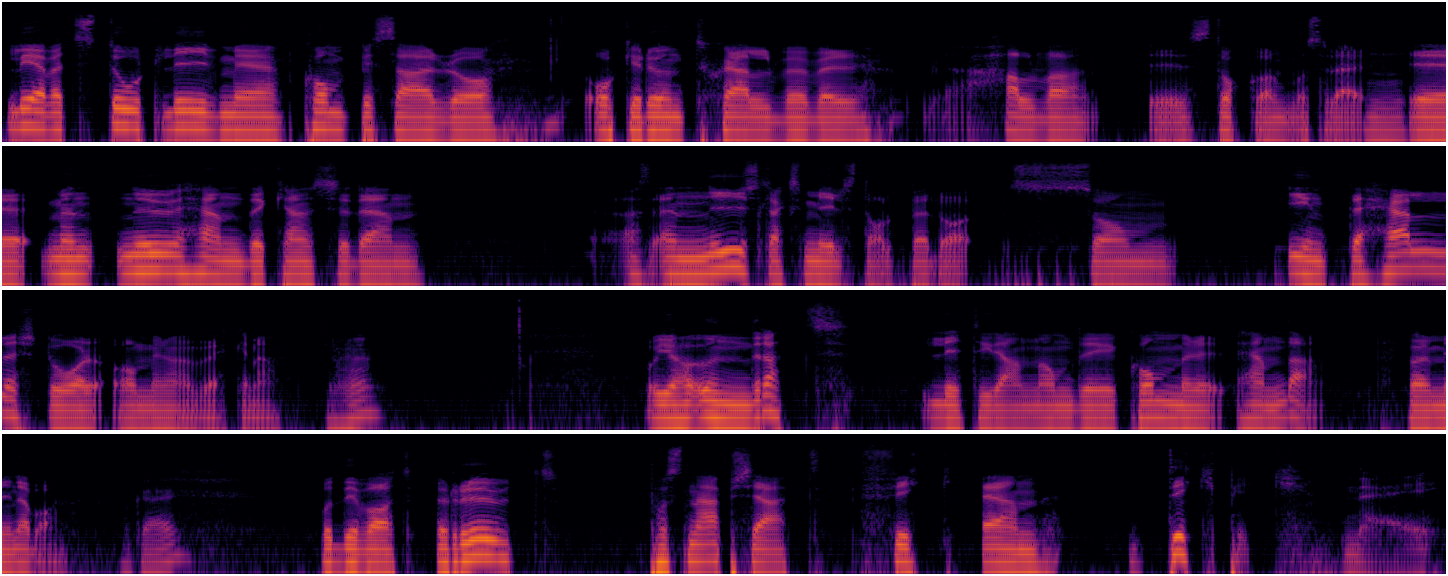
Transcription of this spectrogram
Leva ett stort liv med kompisar och åker runt själv över halva eh, Stockholm och sådär. Mm. eh, Men nu hände kanske den alltså En ny slags milstolpe då Som inte heller står om i de här böckerna Mhm. Och jag har undrat lite grann om det kommer hända för mina barn. Okej. Och det var att Rut på Snapchat fick en dickpic. Nej.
